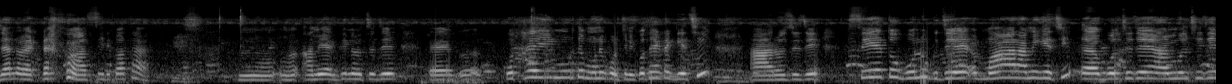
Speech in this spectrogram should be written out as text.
জানো একটা হাসির কথা? আমি একদিন হচ্ছে যে কোথায় এই মুহূর্তে মনে পড়ছে না। কোথায় একটা গেছি, আর হচ্ছে যে, সে তো বলুক যে, মা আর আমি গেছি বলছে যে, আমি বলছি যে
